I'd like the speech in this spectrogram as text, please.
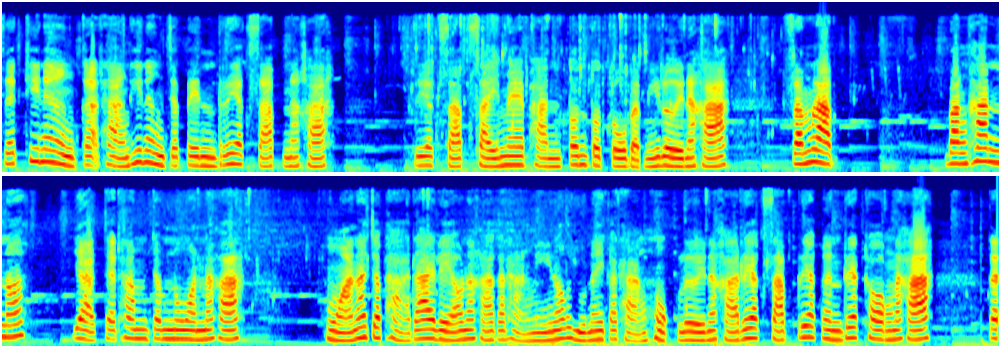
เซตที่ 1 กระถางที่ 1 จะเป็นเรียกทรัพนะคะ เรียกทรัพย์ไซส์แม่พันธุ์ต้นโตๆแบบนี้เลยนะคะสำหรับ บางท่านเนาะอยากจะทำจำนวนนะคะ หัวน่าจะผ่าได้แล้วนะคะ กระถางนี้เนาะอยู่ในกระถาง6เลยนะคะ เรียกทรัพย์เรียกเงินเรียกทองนะคะ แต่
